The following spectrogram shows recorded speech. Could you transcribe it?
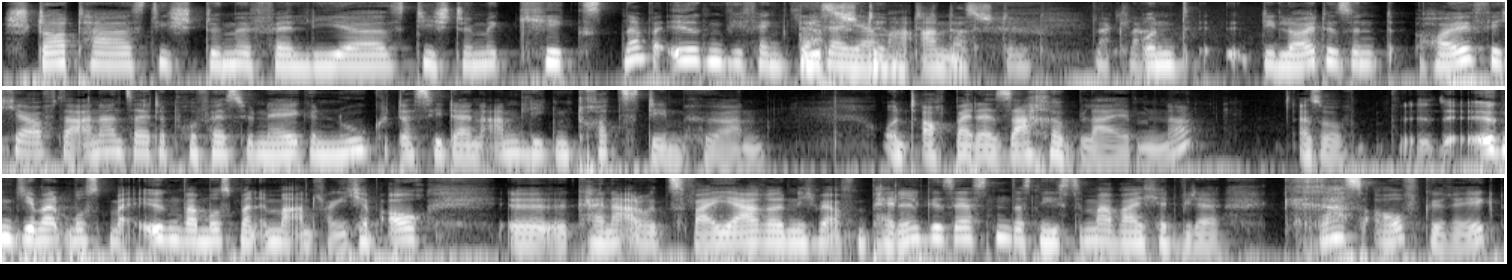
stotterst, die Stimme verlierst, die Stimme kickst. Ne? Weil irgendwie fängt das jeder stimmt, ja mal an. Das stimmt. Und die Leute sind häufig ja auf der anderen Seite professionell genug, dass sie dein Anliegen trotzdem hören und auch bei der Sache bleiben, ne? Also irgendjemand muss man, irgendwann muss man immer anfangen. Ich habe auch, äh, keine Ahnung, zwei Jahre nicht mehr auf dem Panel gesessen. Das nächste Mal war ich halt wieder krass aufgeregt.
